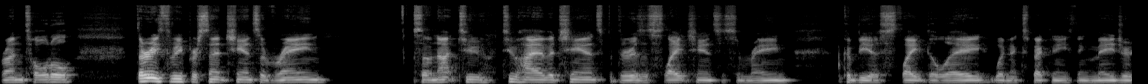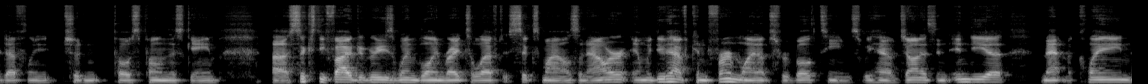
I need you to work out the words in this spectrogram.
run total. 33% chance of rain. So not too too high of a chance, but there is a slight chance of some rain could be a slight delay. Wouldn't expect anything major. Definitely shouldn't postpone this game. Uh, 65 degrees, wind blowing right to left at six miles an hour. And we do have confirmed lineups for both teams. We have Jonathan India, Matt McLain,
